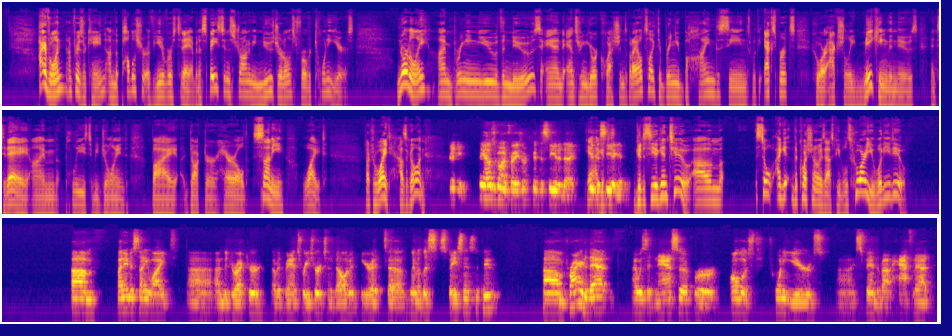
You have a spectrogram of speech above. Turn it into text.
Hi everyone, I'm Fraser Cain. I'm the publisher of Universe Today. I've been a space and astronomy news journalist for over 20 years. Normally, I'm bringing you the news and answering your questions, but I also like to bring you behind the scenes with the experts who are actually making the news. And today, I'm pleased to be joined by Dr. Harold Sonny White. Dr. White, how's it going? Hey, hey, how's it going, Fraser? Good to see you today. Yeah, good to see you again. Good to see you again too. Um, so I get the question I always ask people is, who are you? What do you do? Um, my name is Sonny White. Uh, I'm the Director of Advanced Research and Development here at uh, Limitless Space Institute. Um, prior to that, I was at NASA for almost 20 years. Uh, I spent about half of that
